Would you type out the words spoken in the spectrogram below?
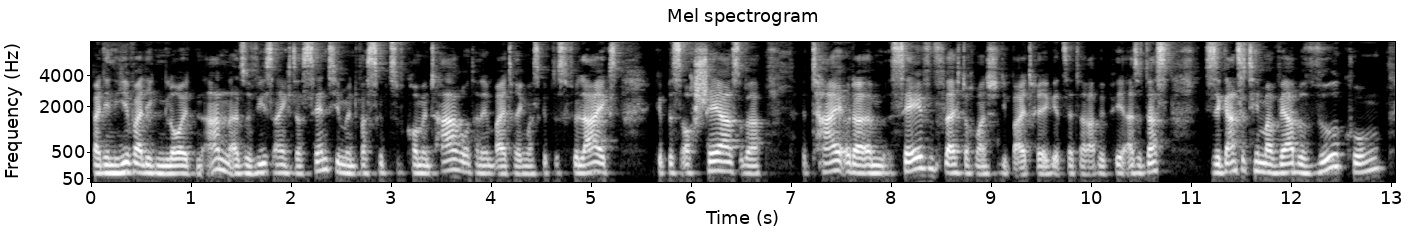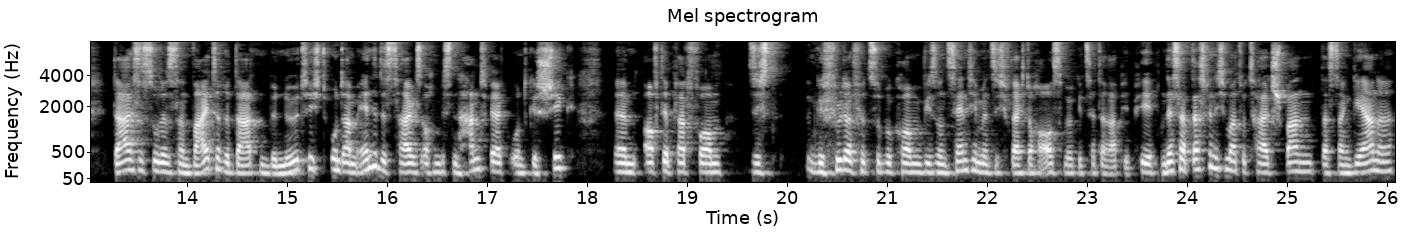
bei den jeweiligen Leuten an? Also wie ist eigentlich das Sentiment? Was gibt es für Kommentare unter den Beiträgen? Was gibt es für Likes? Gibt es auch Shares oder Teil oder ähm, saven vielleicht auch manche die Beiträge etc. pp. Also das, diese ganze Thema Werbewirkung, da ist es so, dass es dann weitere Daten benötigt und am Ende des Tages auch ein bisschen Handwerk und Geschick ähm, auf der Plattform sich ein Gefühl dafür zu bekommen, wie so ein Sentiment sich vielleicht auch auswirkt, etc. pp. Und deshalb, das finde ich immer total spannend, dass dann gerne,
